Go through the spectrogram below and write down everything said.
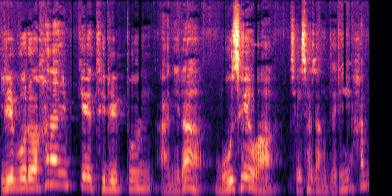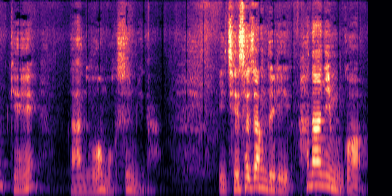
일부러 하나님께 드릴 뿐 아니라 모세와 제사장들이 함께 나누어 먹습니다. 이 제사장들이 하나님과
